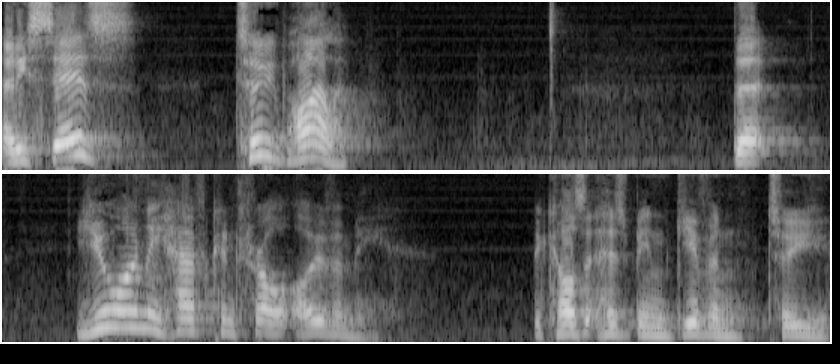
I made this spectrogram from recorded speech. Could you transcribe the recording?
And he says to Pilate that you only have control over me because it has been given to you.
